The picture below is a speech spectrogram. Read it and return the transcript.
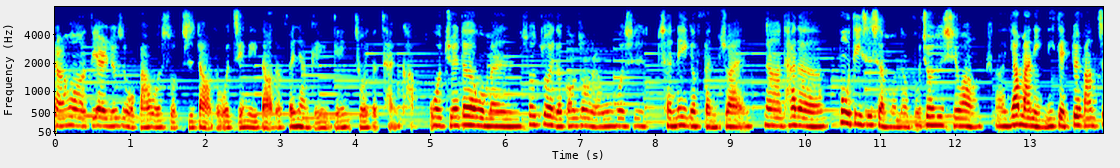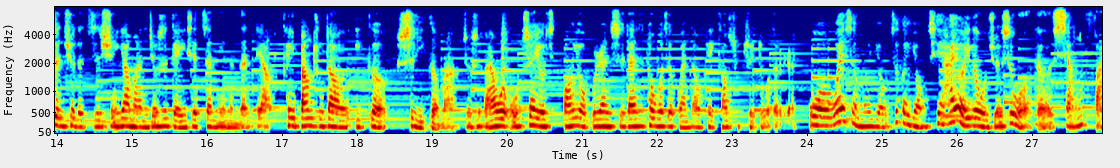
然后第二就是我把我所知道的、我经历到的分享给你，给你做一个参考。我觉得我们说做一个公众人物，或是成立一个粉砖，那它的目的是什么呢？不就是希望，呃，要么你你给对方正确的资讯，要么你就是给一些正面的能量，可以帮助到一个是一个嘛。就是反正我我虽然有网友不认识，但是透过这个管道，我可以告诉最多的人。我为什么有这个勇气？还有一个，我觉得是我的想法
